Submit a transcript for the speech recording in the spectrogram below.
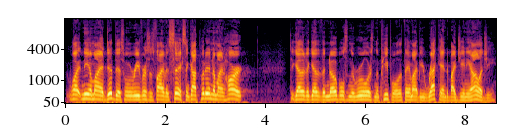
why Nehemiah did this when we read verses 5 and 6. And God put into my heart to gather together the nobles and the rulers and the people that they might be reckoned by genealogy.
